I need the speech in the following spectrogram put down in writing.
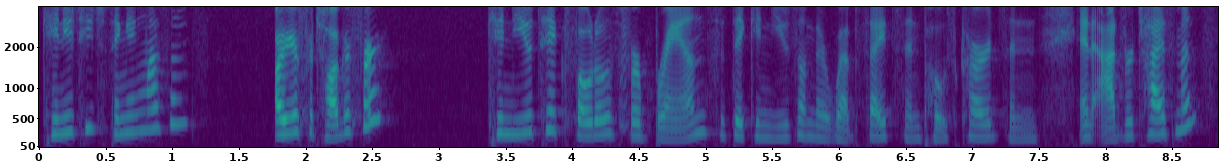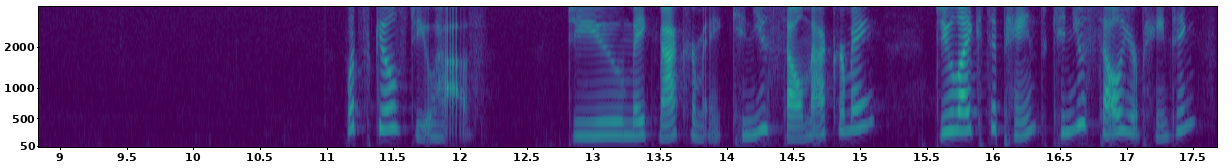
Can you teach singing lessons? Are you a photographer? Can you take photos for brands that they can use on their websites and postcards and, and advertisements? What skills do you have? Do you make macrame? Can you sell macrame? Do you like to paint? Can you sell your paintings?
